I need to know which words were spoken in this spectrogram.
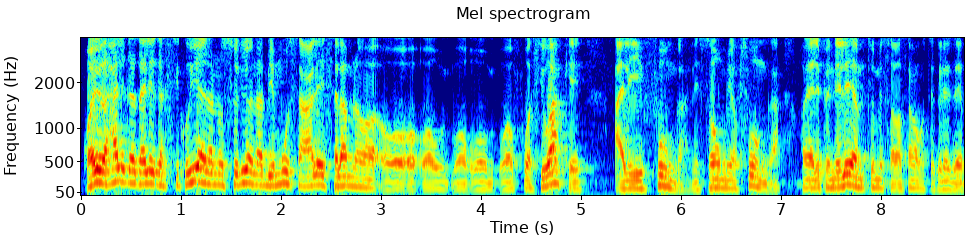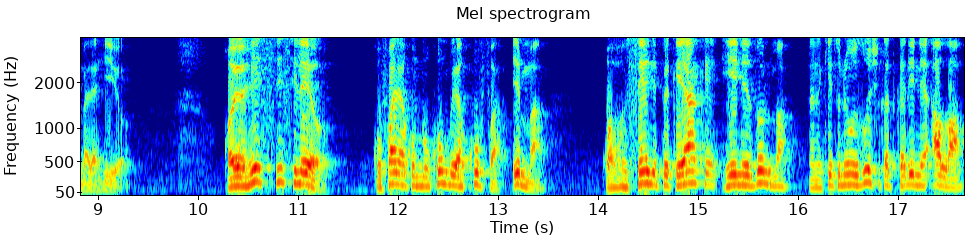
kwa hiyo hali kadhalika siku hii ananusuriwa nabii musa alahi salam na wafuasi wa, wa, wa, wa, wake aliifunga ni saumu ya funga. Kwayo alipendelea mtume saa kutekeleza ibada hiyo. Kwa hiyo sisi leo kufanya kumbukumbu ya kufa ima kwa huseini peke yake hii ni dhulma na ni kitu ni uzushi katika dini ya allah.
